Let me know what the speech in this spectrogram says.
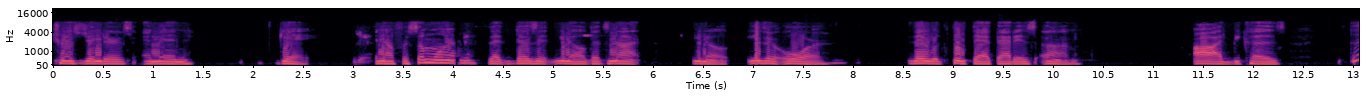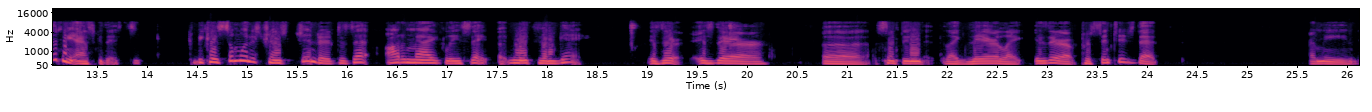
transgenders and then gay. Yeah. And now for someone that doesn't, you know, that's not, you know, either or, they would think that that is um odd because let me ask you this. Because someone is transgender does that automatically say uh, make them gay? Is there is there uh something like there like is there a percentage that i mean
